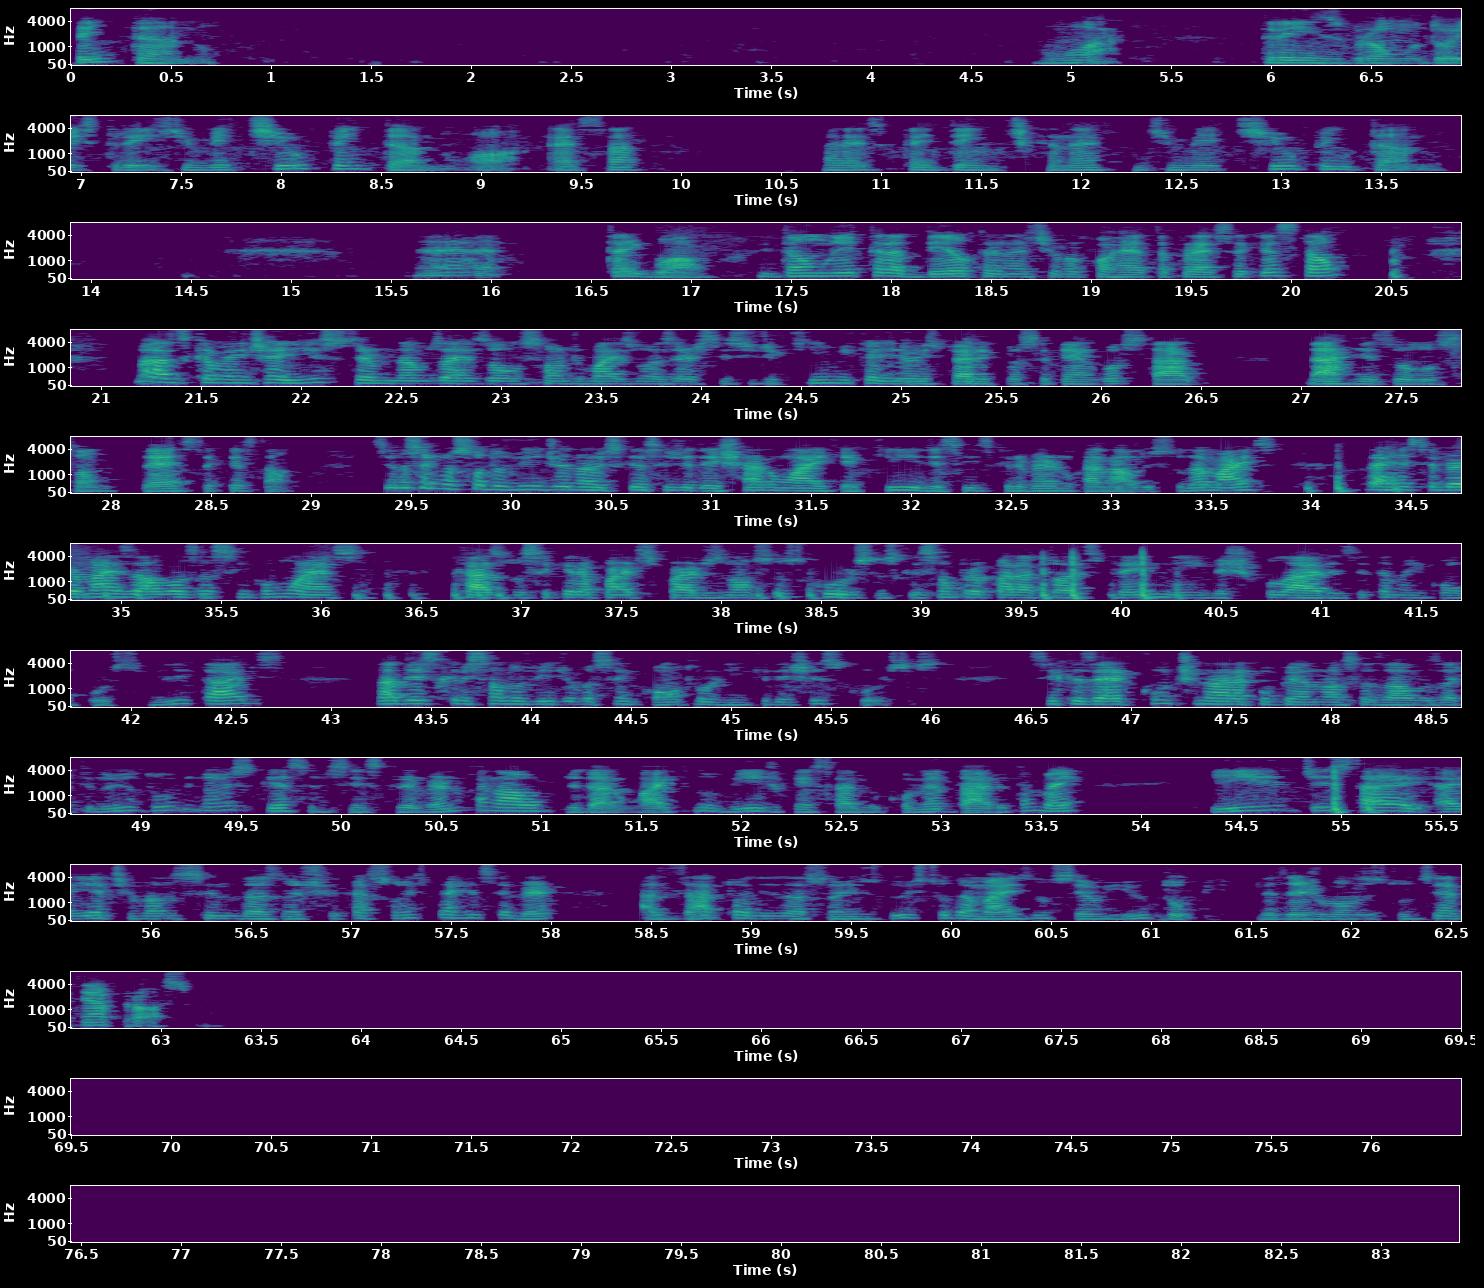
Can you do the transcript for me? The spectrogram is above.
pentano. Vamos lá. 3 bromo, 2, 3 de metil, pentano. Ó, essa parece que tá idêntica, né? De metil, pentano. É, tá igual. Então, letra D, alternativa correta para essa questão. Basicamente é isso. Terminamos a resolução de mais um exercício de química e eu espero que você tenha gostado da resolução desta questão. Se você gostou do vídeo, não esqueça de deixar um like aqui, de se inscrever no canal do Estuda Mais, para receber mais aulas assim como essa. Caso você queira participar dos nossos cursos, que são preparatórios para Enem, vestibulares e também concursos militares, na descrição do vídeo você encontra o link destes cursos. Se quiser continuar acompanhando nossas aulas aqui no YouTube, não esqueça de se inscrever no canal, de dar um like no vídeo, quem sabe um comentário também, e de estar aí ativando o sino das notificações para receber as atualizações do Estuda Mais no seu YouTube. Desejo bons estudos e até a próxima.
